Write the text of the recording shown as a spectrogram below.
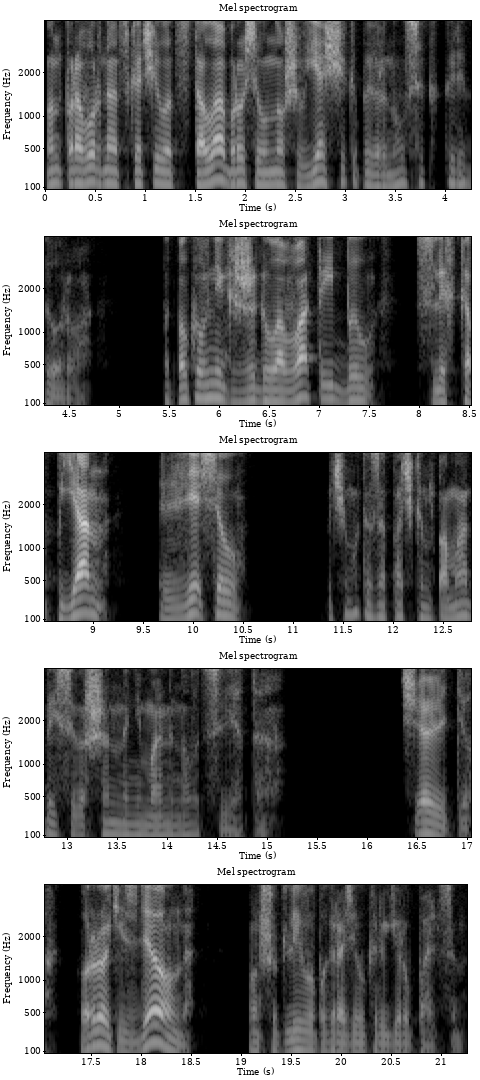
Он проворно отскочил от стола, бросил нож в ящик и повернулся к коридору. Подполковник Жигловатый был слегка пьян, весел, почему-то запачкан помадой совершенно не маминого цвета. «Чё, Витю, уроки сделано?» Он шутливо погрозил Крюгеру пальцем.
